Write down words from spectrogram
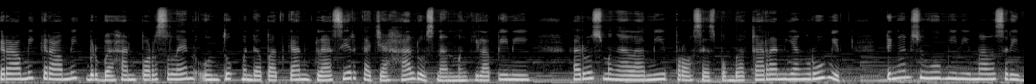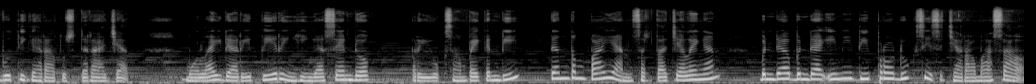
Keramik-keramik berbahan porselen untuk mendapatkan glasir kaca halus dan mengkilap ini harus mengalami proses pembakaran yang rumit dengan suhu minimal 1300 derajat, mulai dari piring hingga sendok, periuk sampai kendi, dan tempayan serta celengan, benda-benda ini diproduksi secara massal.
